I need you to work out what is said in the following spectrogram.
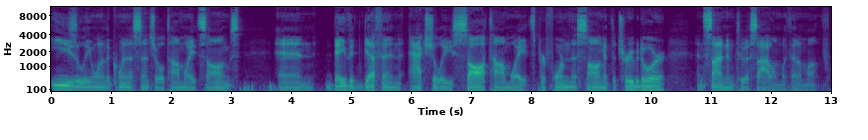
easily one of the quintessential Tom Waits songs. And David Geffen actually saw Tom Waits perform this song at the Troubadour and signed him to Asylum within a month.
